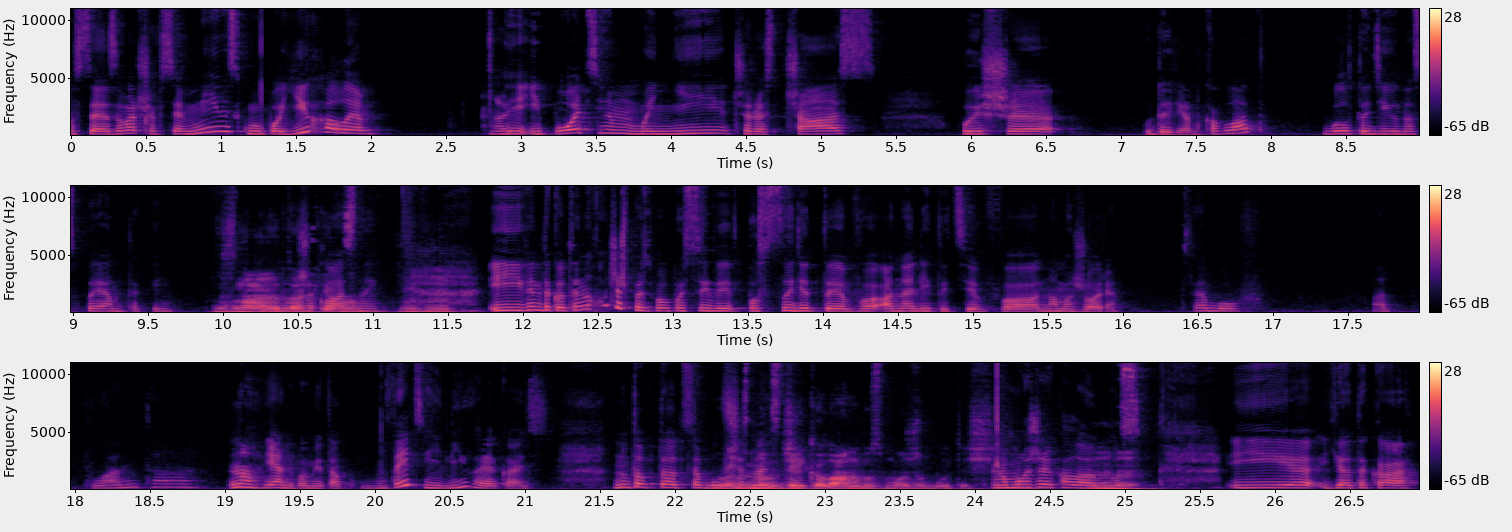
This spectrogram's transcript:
все, завершився Мінськ. Ми поїхали. І- потім мені через час пише Удовенко Влад. Був тоді у нас ПМ такий. Знаю, Дуже так. класний. Угу. І він такий: ти не хочеш посидіти, в аналітиці в, на мажорі? Це був Атланта. Ну, я не пам'ятаю. Здається, і ліга якась. Ну, тобто, це був 16 Джей рік. Коламбус може бути ще. Ну, може, і Коламбус. Мгм. І я така:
